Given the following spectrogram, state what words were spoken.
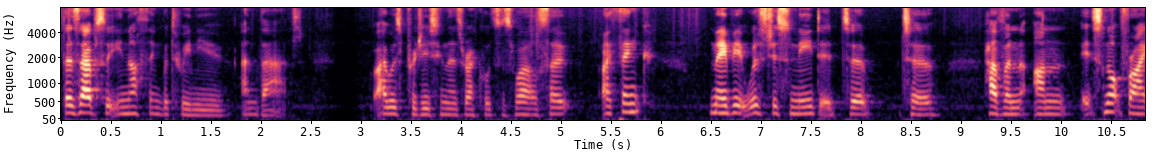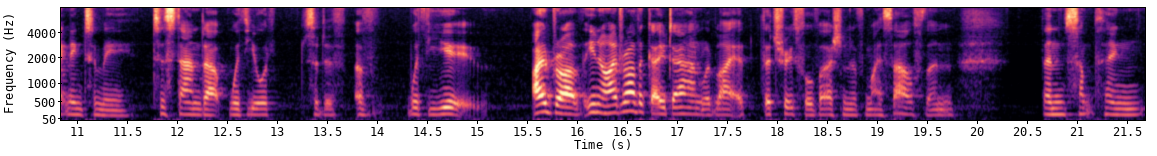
there's absolutely nothing between you and that. I was producing those records as well. So I think maybe it was just needed to, to have an un, it's not frightening to me to stand up with your sort of, of with you. I'd rather, you know, I'd rather go down with like a, the truthful version of myself than, than something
